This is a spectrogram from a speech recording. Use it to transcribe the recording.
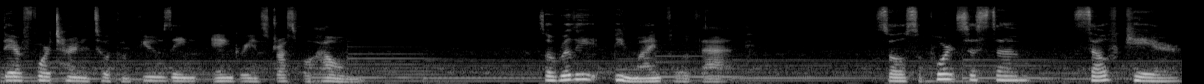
therefore turn into a confusing, angry, and stressful home. So, really be mindful of that. So, support system, self care,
